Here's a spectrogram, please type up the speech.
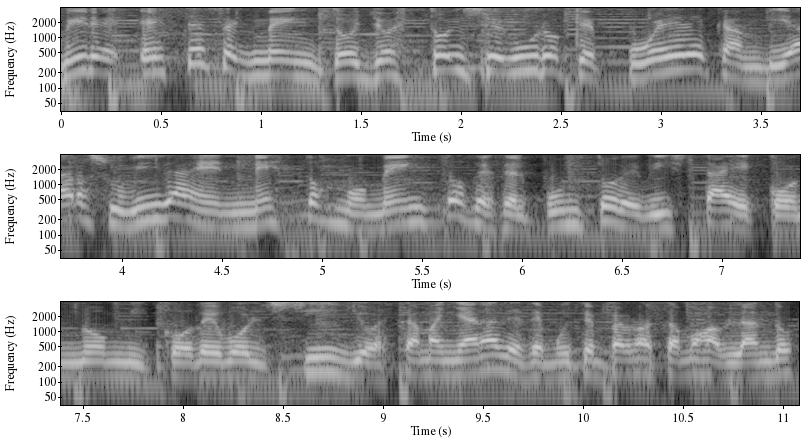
Mire, este segmento yo estoy seguro que puede cambiar su vida en estos momentos desde el punto de vista económico, de bolsillo. Esta mañana desde muy temprano estamos hablando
